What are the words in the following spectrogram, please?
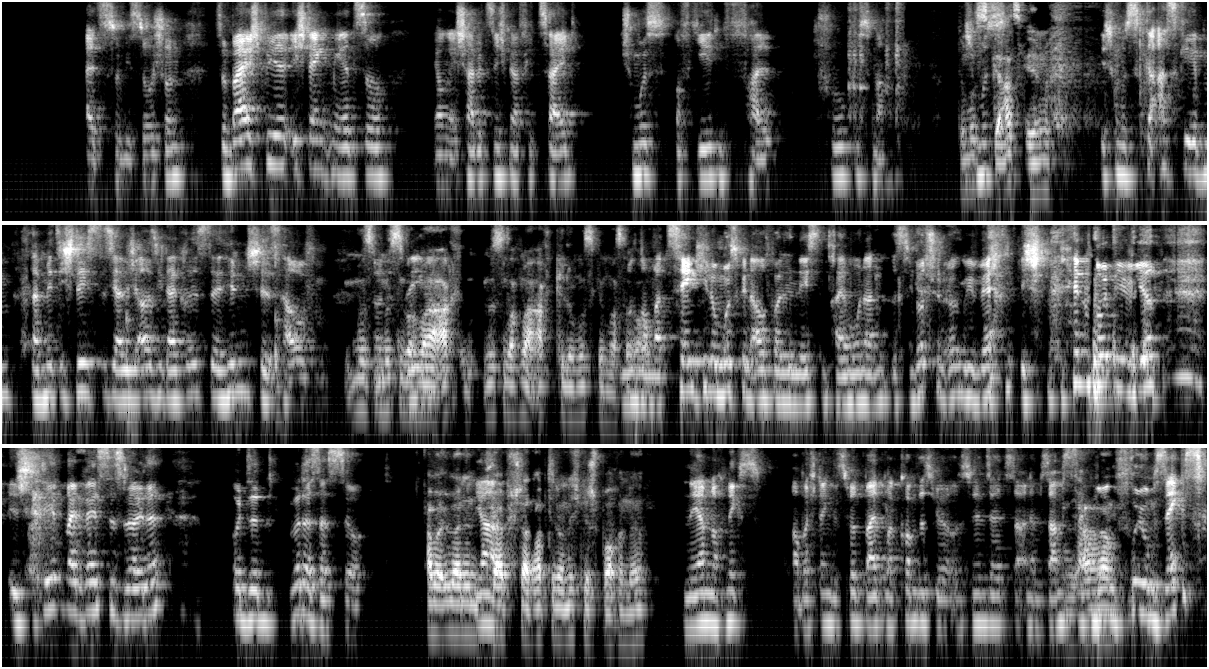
als sowieso schon. Zum Beispiel, ich denke mir jetzt so, Junge, ich habe jetzt nicht mehr viel Zeit. Ich muss auf jeden Fall Progress machen. Du musst muss- Gas geben. Ich muss Gas geben, damit ich nächstes Jahr nicht aussehe wie der größte Hinschisshaufen. So, müssen, deswegen- noch mal acht, müssen noch mal 8 Kilo Muskelmasse muss drauf. nochmal 10 Kilo Muskeln aufbauen in den nächsten drei Monaten. Das wird schon irgendwie werden. Ich bin motiviert. Ich stehe mein Bestes, Leute. Und dann wird das das so. Aber über den Ja. Prep-Start habt ihr noch nicht gesprochen, ne? Ne, haben noch nichts. Aber ich denke, es wird bald mal kommen, dass wir uns hinsetzen an einem Samstagmorgen Ja. früh um 6.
